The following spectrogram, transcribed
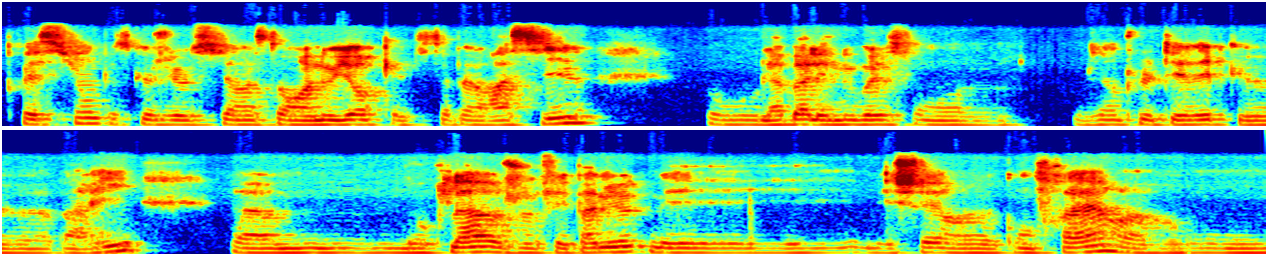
pression parce que j'ai aussi un restaurant à New York qui s'appelle Racine, où là-bas les nouvelles sont bien plus terribles qu'à Paris. Euh, donc là, je ne fais pas mieux que mes, mes chers euh, confrères. On,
